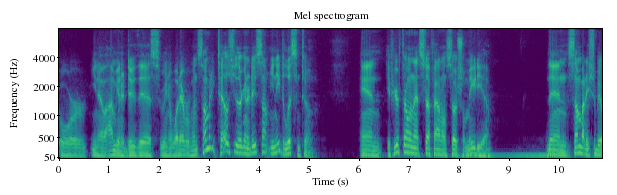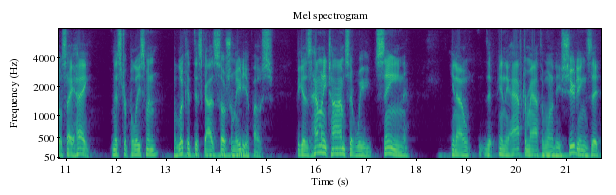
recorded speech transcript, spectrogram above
or you know I'm going to do this, you know whatever. When somebody tells you they're going to do something, you need to listen to them. And if you're throwing that stuff out on social media, then somebody should be able to say, "Hey, Mr. Policeman, look at this guy's social media posts." Because how many times have we seen, you know, that in the aftermath of one of these shootings that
